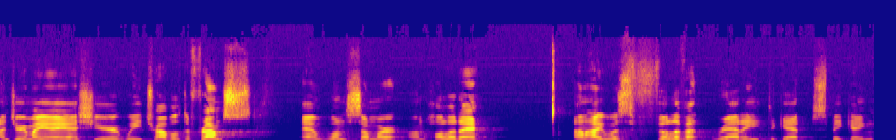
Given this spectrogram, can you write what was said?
And during my AS year, we travelled to France um, one summer on holiday. And I was full of it, ready to get speaking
